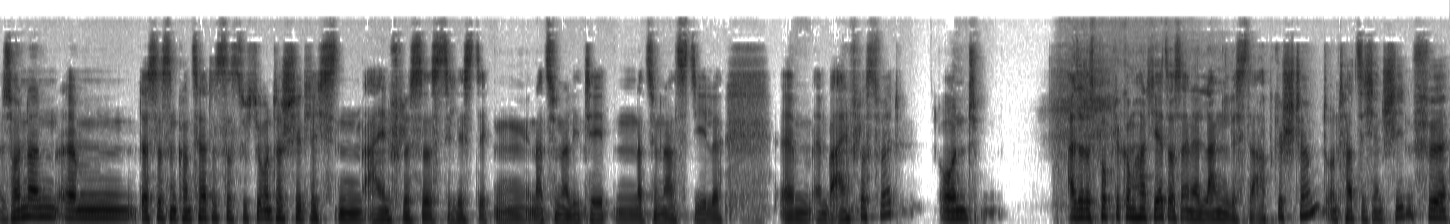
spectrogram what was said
sondern ähm, dass es ein Konzert ist, das durch die unterschiedlichsten Einflüsse, Stilistiken, Nationalitäten, Nationalstile ähm, ähm beeinflusst wird. Und also das Publikum hat jetzt aus einer langen Liste abgestimmt und hat sich entschieden für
